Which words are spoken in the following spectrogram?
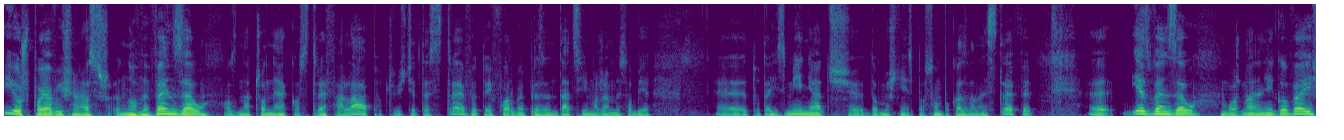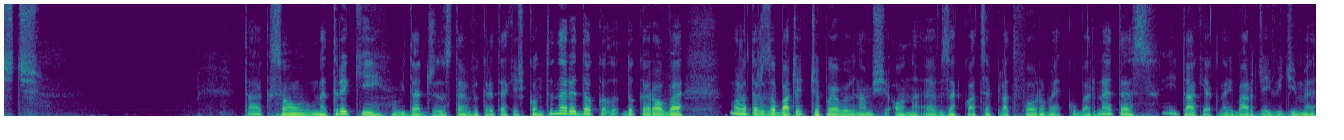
I już pojawił się nasz nowy węzeł oznaczony jako strefa lab. Oczywiście te strefy, tej formy prezentacji możemy sobie e, tutaj zmieniać. Domyślnie są pokazywane strefy. E, Jest węzeł, można na niego wejść. Tak, są metryki, widać, że zostały wykryte jakieś kontenery dockerowe. Można też zobaczyć, czy pojawił nam się on e, w zakładce platformy Kubernetes i tak jak najbardziej widzimy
